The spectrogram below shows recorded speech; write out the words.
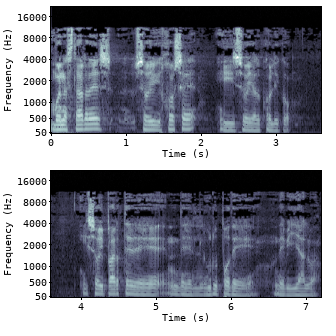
Buenas tardes, soy José y soy alcohólico y soy parte del grupo de, Villalba.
